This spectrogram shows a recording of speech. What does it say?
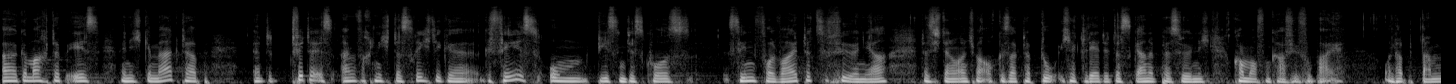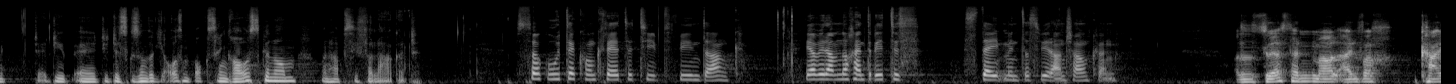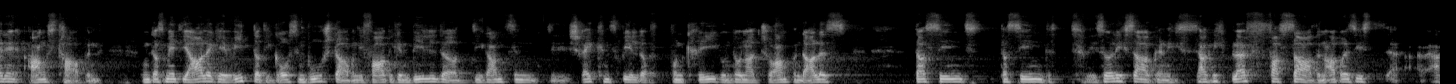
äh, gemacht habe, ist, wenn ich gemerkt habe, äh, Twitter ist einfach nicht das richtige Gefäß, um diesen Diskurs sinnvoll weiterzuführen, ja, dass ich dann manchmal auch gesagt habe, du, ich erkläre dir das gerne persönlich, komm auf einen Kaffee vorbei und habe damit die, äh, die Diskussion wirklich aus dem Boxring rausgenommen und habe sie verlagert. So gute, konkrete Tipps, vielen Dank. Ja, wir haben noch ein drittes Statement, das wir anschauen können. Also zuerst einmal einfach keine Angst haben. Und das mediale Gewitter, die großen Buchstaben, die farbigen Bilder, die ganzen die Schreckensbilder von Krieg und Donald Trump und alles, das sind, das sind, wie soll ich sagen, ich sage nicht Blufffassaden, aber es ist, äh,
